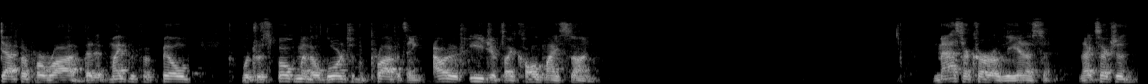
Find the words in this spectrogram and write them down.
death of Herod, that it might be fulfilled which was spoken by the Lord to the prophet, saying, Out of Egypt I called my son. Massacre of the innocent. Next section,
